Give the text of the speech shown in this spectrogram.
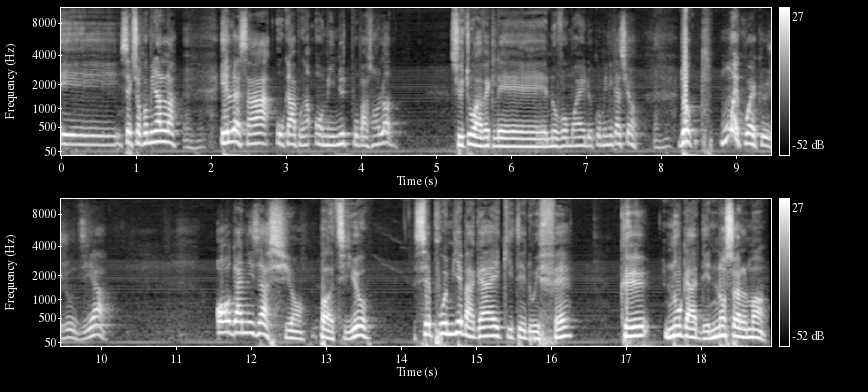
et section communale mhm. là. Mm -hmm. Et là, ça, on prend une minute pour passer l'ordre. Surtout avec les nouveaux moyens de communication. Mm -hmm. Donc, moi, quoi que je dis, organisation parti, c'est le premier bagage qui te doit faire que nous garder non seulement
